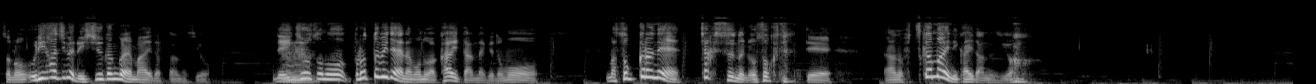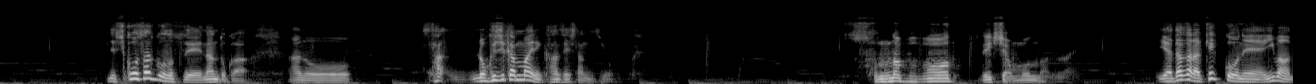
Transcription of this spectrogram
その売り始める1週間ぐらい前だったんですよ。で、一応その、プロットみたいなものは書いたんだけども、まあ、そこからね、着手するのに遅くなって、あの、2日前に書いたんですよ。で、試行錯誤の末、なんとか、あのさ6時間前に完成したんですよ。そんなパパパッとできちゃうもんなんだね。い？や、だから結構ね、今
